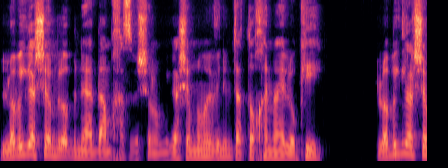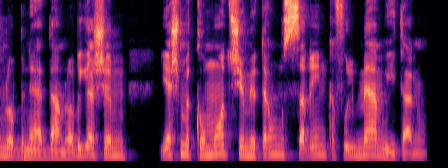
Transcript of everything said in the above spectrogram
לא בגלל שהם לא בני אדם חס ושלום, בגלל שהם לא מבינים את התוכן האלוקי. לא בגלל שהם לא בני אדם, לא בגלל שהם, יש מקומות שהם יותר מוסריים כפול 100 מאיתנו.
